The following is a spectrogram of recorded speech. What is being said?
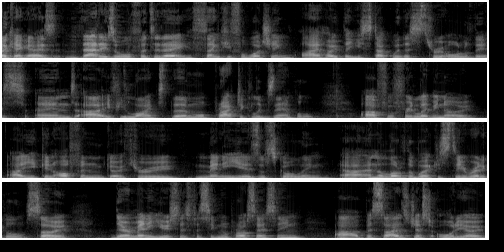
Okay guys, that is all for today. Thank you for watching. I hope that you stuck with us through all of this and uh, if you liked the more practical example, uh, feel free to let me know. Uh, you can often go through many years of schooling uh, and a lot of the work is theoretical so there are many uses for signal processing uh, besides just audio.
